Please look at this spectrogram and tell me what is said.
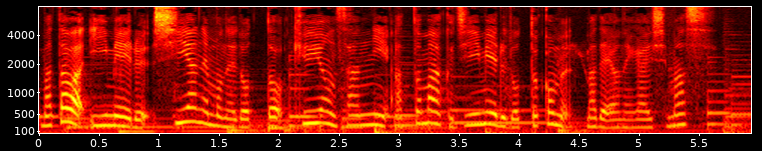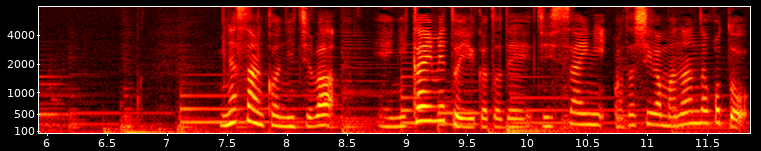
または e メール c アネモネ .9432-gmail.com までお願いします皆さんこんにちは2回目ということで実際に私が学んだことを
